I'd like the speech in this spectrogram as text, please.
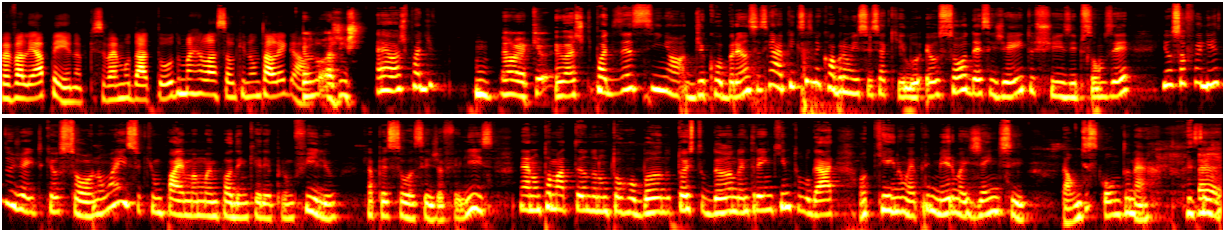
vai valer a pena, porque você vai mudar toda uma relação que não tá legal. Eu, a gente... É, eu acho que pode. Hum. Não, é que eu... eu acho que pode dizer assim, ó, de cobrança, assim, ah, por que, que vocês me cobram isso, isso e aquilo? Eu sou desse jeito, X, Y, Z, e eu sou feliz do jeito que eu sou. Não é isso que um pai e uma mãe podem querer para um filho? Que a pessoa seja feliz, né? Não tô matando, não tô roubando, tô estudando, entrei em quinto lugar. Ok, não é primeiro, mas, gente, dá um desconto, né? É.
